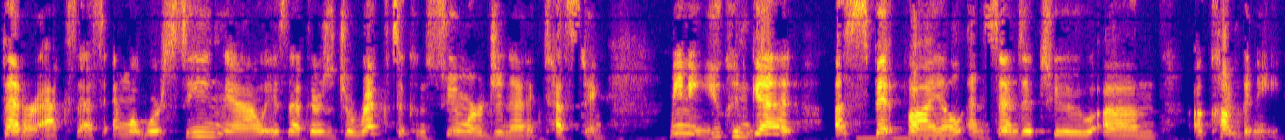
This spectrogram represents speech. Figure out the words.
better access. And what we're seeing now is that there's direct to consumer genetic testing meaning you can get a spit vial and send it to um, a company.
